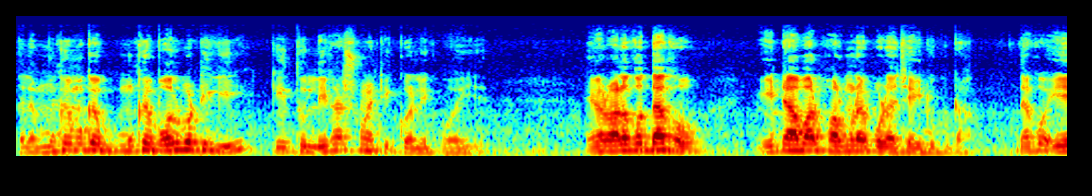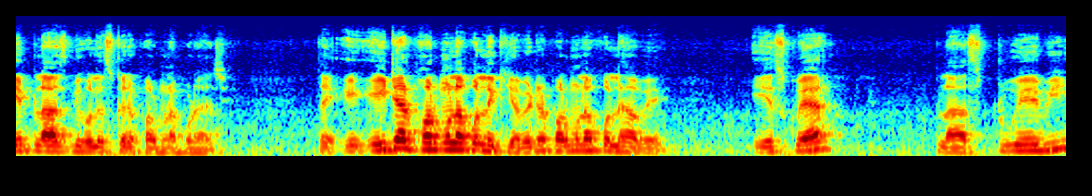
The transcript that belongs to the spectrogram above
তাহলে মুখে মুখে মুখে বলব ঠিকই, কিন্তু লেখার সময় ঠিক করে লিখব এই যে। এবার ভালো করে দেখো, এটা আবার ফর্মুলায় পড়ে আছে এইটুকুটা। দেখো এ প্লাস বি হোল স্কোয়ারের ফর্মুলা পড়ে আছে। এ- এইটার ফর্মুলা করলে কী হবে? এটার ফর্মুলা করলে হবে A square plus two A B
